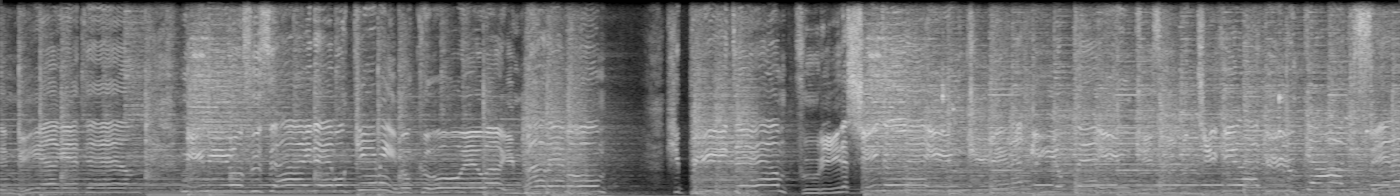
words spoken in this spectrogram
て見上げて耳を塞いでも君の声は今でも響いて降り出した rain 消えないよ pain。傷口開く。隠せな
